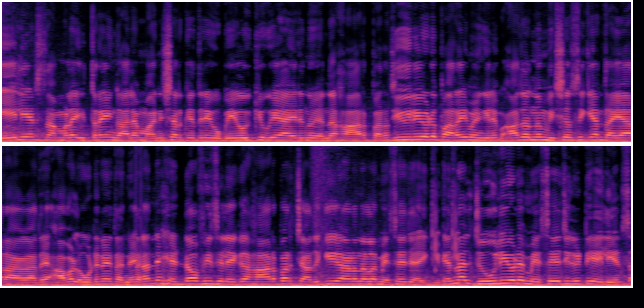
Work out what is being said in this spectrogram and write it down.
ഏലിയൻസ് നമ്മളെ ഇത്രയും കാലം മനുഷ്യർക്കെതിരെ ഉപയോഗിക്കുകയായിരുന്നു എന്ന് ഹാർപ്പർ ജൂലിയോട് പറയുമെങ്കിലും അതൊന്നും വിശ്വസിക്കാൻ തയ്യാറാകാതെ അവൾ ഉടനെ തന്നെ തന്റെ ഹെഡ് ഓഫീസിലേക്ക് ഹാർപ്പർ ചതിക്കുകയാണെന്നുള്ള മെസ്സേജ് അയക്കും. എന്നാൽ ജൂലിയുടെ മെസ്സേജ് കിട്ടിയ ഏലിയൻസ്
